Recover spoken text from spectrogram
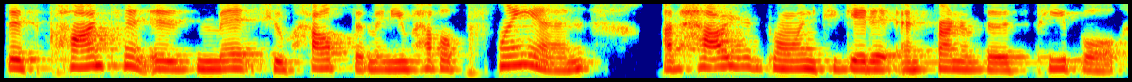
this content is meant to help them. And you have a plan of how you're going to get it in front of those people.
